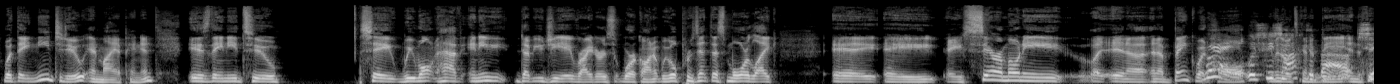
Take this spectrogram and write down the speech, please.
What they need to do, in my opinion, is they need to say we won't have any WGA writers work on it. We will present this more like a a a ceremony in a in a banquet hall, which we even though it's talked about too,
